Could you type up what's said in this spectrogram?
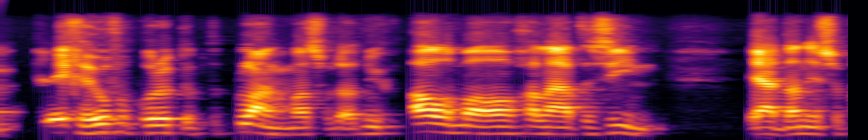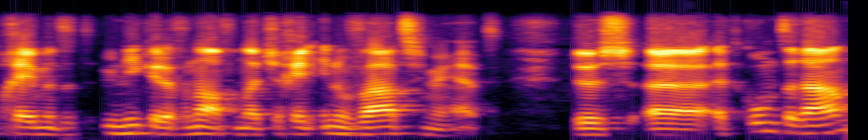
er liggen heel veel producten op de plank, maar als we dat nu allemaal gaan laten zien, ja, dan is op een gegeven moment het unieke er vanaf, omdat je geen innovatie meer hebt. Dus uh, het komt eraan,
